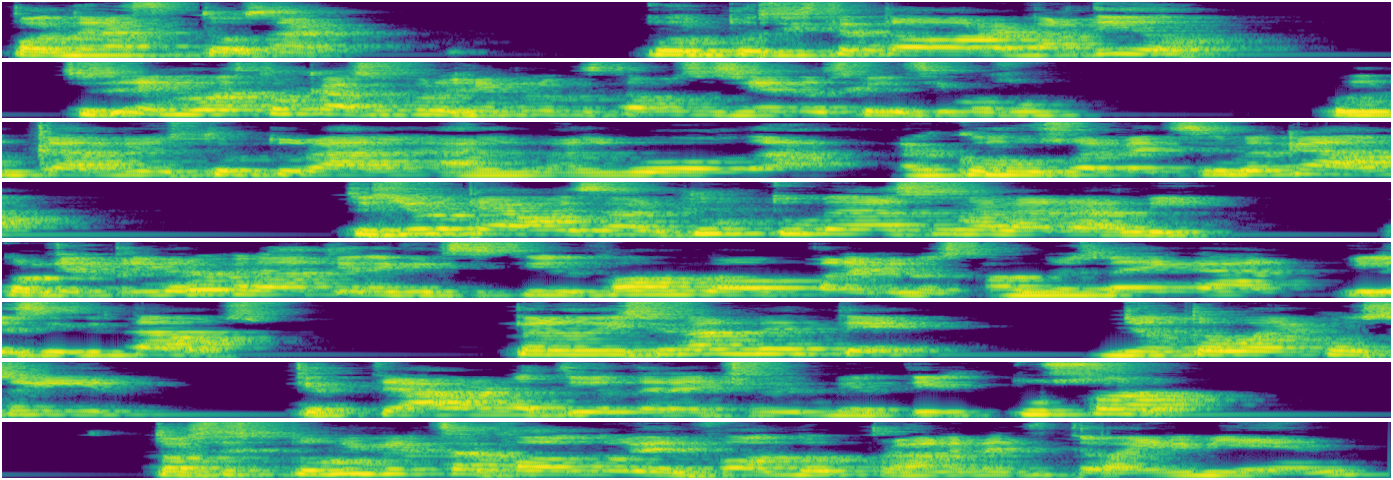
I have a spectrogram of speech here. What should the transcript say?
Ponderaste todo, sea, pusiste todo repartido. Entonces, en nuestro caso, por ejemplo, lo que estamos haciendo es que le hicimos un, un cambio estructural, algo a, como usualmente es el mercado. Entonces, yo lo que hago es, a ver, tú, tú me das una lana a mí, porque primero que nada tiene que existir el fondo para que los fondos vengan y les invitamos. Pero adicionalmente, yo te voy a conseguir que te abran a ti el derecho de invertir tú solo. Entonces tú inviertes al fondo y del fondo probablemente te va a ir bien.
